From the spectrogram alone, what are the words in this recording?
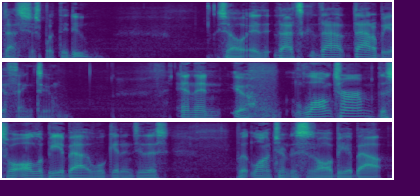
that's just what they do. So it, that's that that'll be a thing too. And then you know, long term, this will all be about. We'll get into this, but long term, this is all be about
